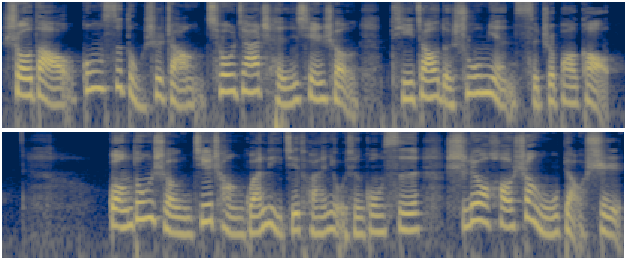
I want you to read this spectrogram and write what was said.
收到公司董事长邱家辰先生提交的书面辞职报告。广东省机场管理集团有限公司十六号上午表示，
